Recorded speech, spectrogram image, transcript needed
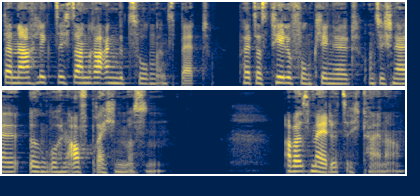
Danach legt sich Sandra angezogen ins Bett, falls das Telefon klingelt und sie schnell irgendwohin aufbrechen müssen. Aber es meldet sich keiner.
